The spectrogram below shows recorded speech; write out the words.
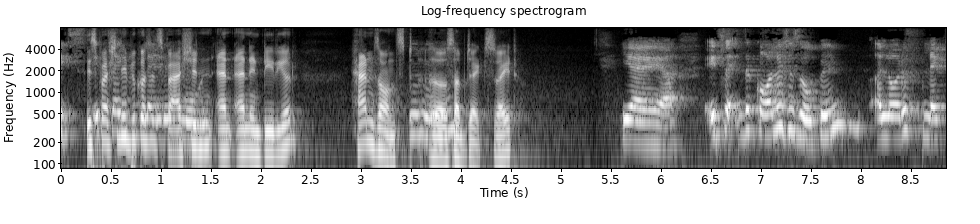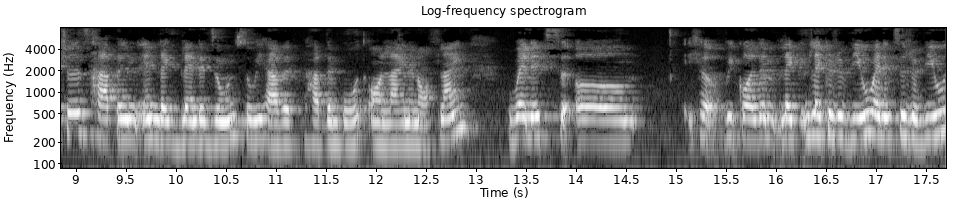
it's it's especially like because it's blended fashion mode. and, and interior hands-on st- uh, subjects right Yeah, yeah, yeah. It's like the college is open. A lot of lectures happen in like blended zones, so we have it have them both online and offline. When it's um, here we call them like like a review. When it's a review,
